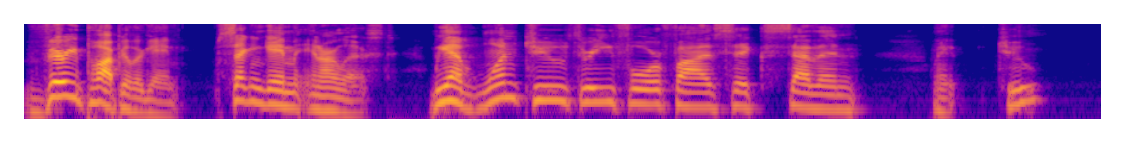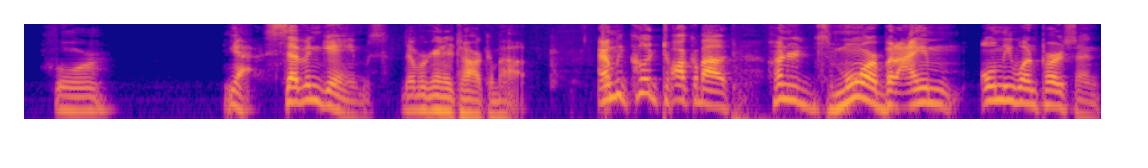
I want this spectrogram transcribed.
very popular game, second game in our list. We have one, two, three, four, five, six, seven. Wait, two, four, yeah, seven games that we're going to talk about. And we could talk about hundreds more, but I am only one person.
